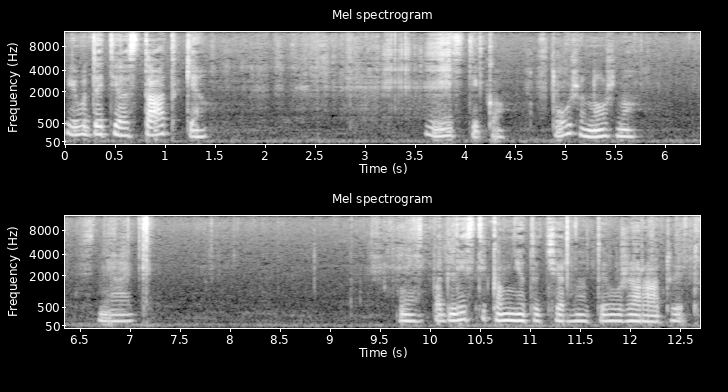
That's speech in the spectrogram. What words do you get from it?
И вот эти остатки листика тоже нужно снять. О, под листиком нету черноты, уже радует.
